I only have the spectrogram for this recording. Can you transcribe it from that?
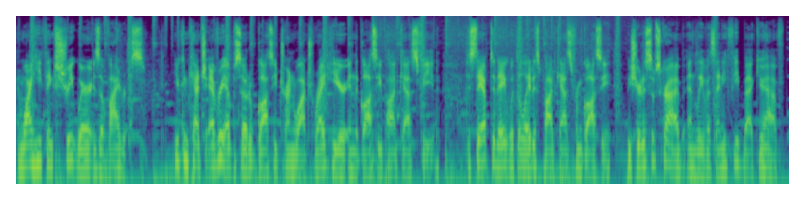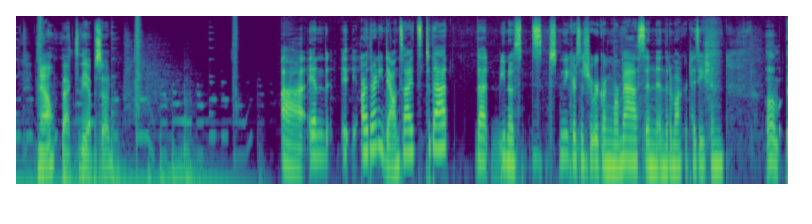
and why he thinks streetwear is a virus. You can catch every episode of Glossy Trend Watch right here in the Glossy podcast feed. To stay up to date with the latest podcasts from Glossy, be sure to subscribe and leave us any feedback you have. Now, back to the episode. Uh, and are there any downsides to that? That you know, s- s- sneakers and streetwear going more mass and, and the democratization. Um, uh,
